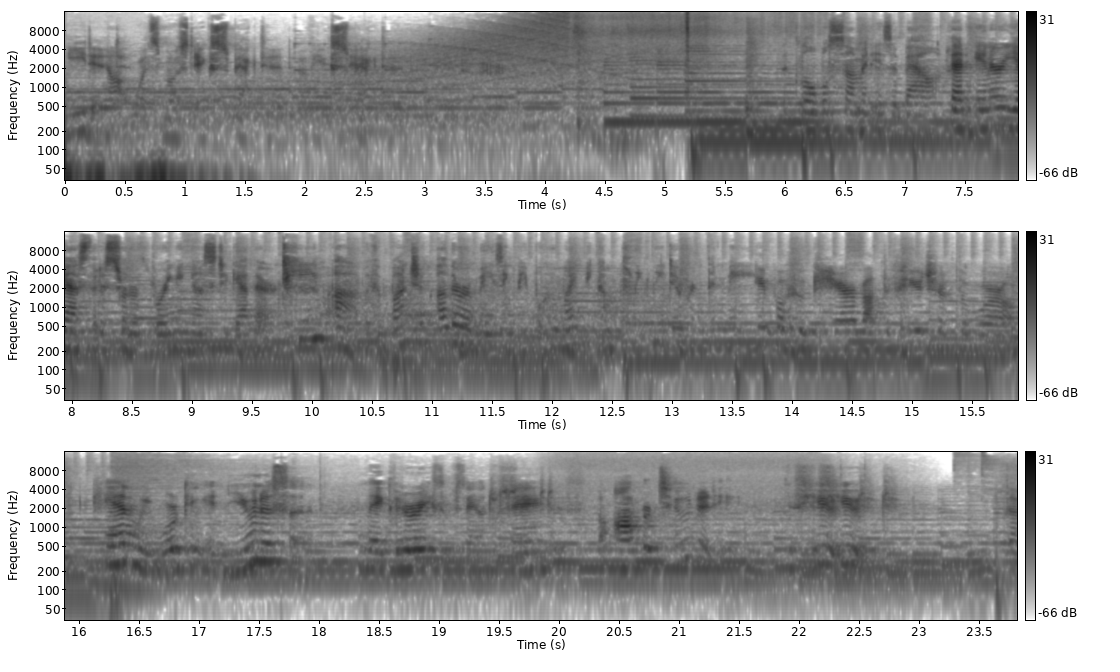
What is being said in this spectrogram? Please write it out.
needed, not what's most expected of you. Expected. Global Summit is about that inner yes that is sort of bringing us together. Team up with a bunch of other amazing people who might be completely different than me. People who care about the future of the world. Can we, working in unison, make very substantial changes? The opportunity is huge. huge. The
